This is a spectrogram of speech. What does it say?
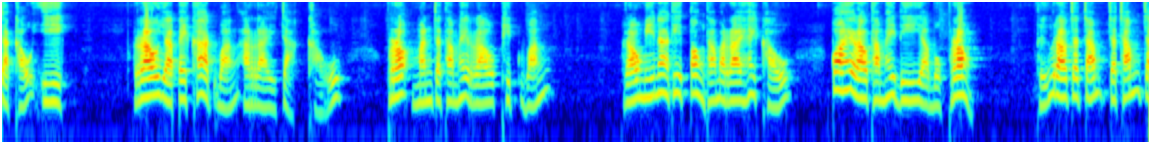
จากเขาอีก เราอย่าไปคาดหวังอะไรจากเขา เพราะมันจะทำให้เราผิดหวัง เรามีหน้าที่ต้องทำอะไรให้เขา ก็ให้เราทำให้ดีอย่าบกพร่อง ถึงเราจะจำจะช้ำใจ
